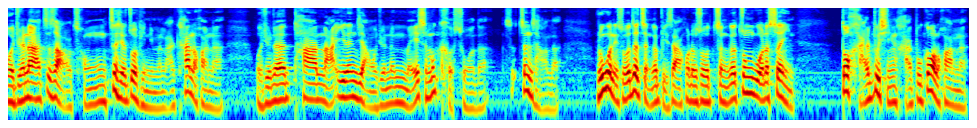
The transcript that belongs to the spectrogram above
我觉得至少从这些作品里面来看的话呢，我觉得他拿一等奖，我觉得没什么可说的，是正常的。如果你说这整个比赛或者说整个中国的摄影都还不行还不够的话呢，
